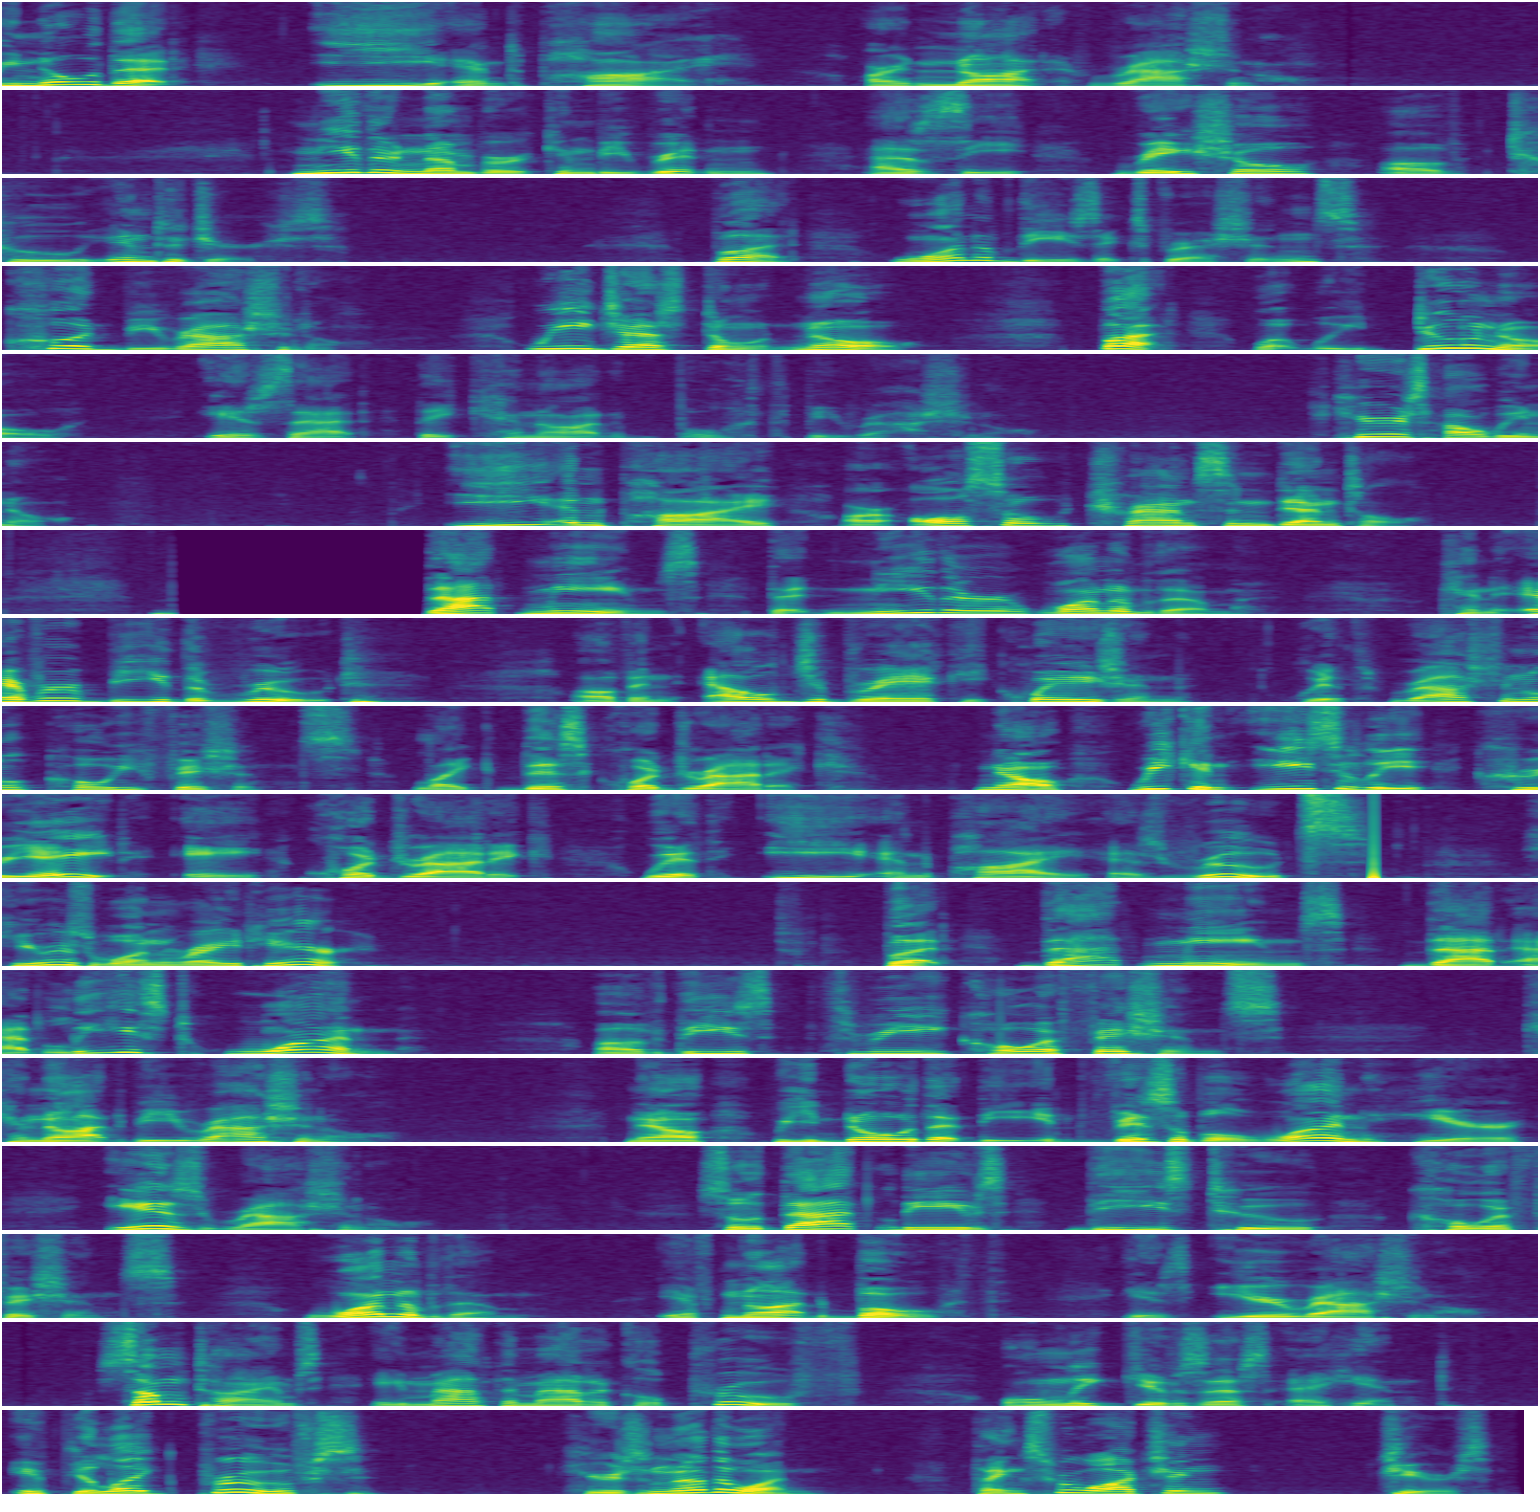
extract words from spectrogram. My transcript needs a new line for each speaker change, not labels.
We know that e and pi are not rational. Neither number can be written as the ratio of two integers. But one of these expressions could be rational. We just don't know. But what we do know is that they cannot both be rational. Here's how we know. E and pi are also transcendental. That means that neither one of them can ever be the root of an algebraic equation with rational coefficients like this quadratic. Now, we can easily create a quadratic with e and pi as roots. Here's one right here. But that means that at least one of these three coefficients cannot be rational. Now, we know that the invisible one here is rational. So that leaves these two coefficients. One of them, if not both, is irrational. Sometimes a mathematical proof only gives us a hint. If you like proofs, here's another one. Thanks for watching. Cheers.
